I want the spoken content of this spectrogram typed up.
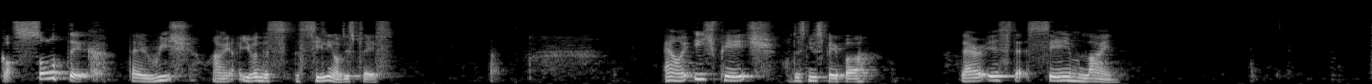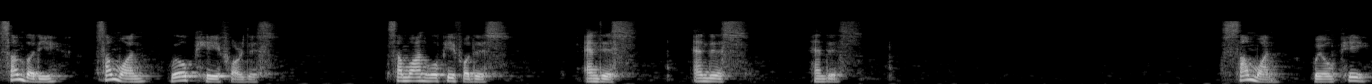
got so thick that it reached, I mean, even the, the ceiling of this place. And on each page of this newspaper, there is that same line. Somebody, someone will pay for this. Someone will pay for this, and this, and this, and this. Someone will pay.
